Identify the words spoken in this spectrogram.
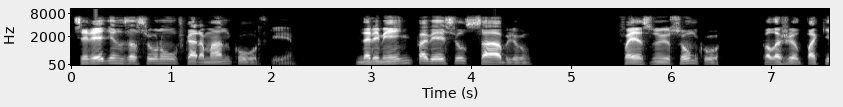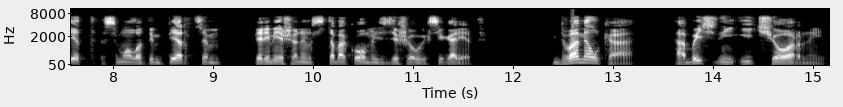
Середин засунул в карман куртки. На ремень повесил саблю. В поясную сумку положил пакет с молотым перцем, перемешанным с табаком из дешевых сигарет. Два мелка, обычный и черный,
